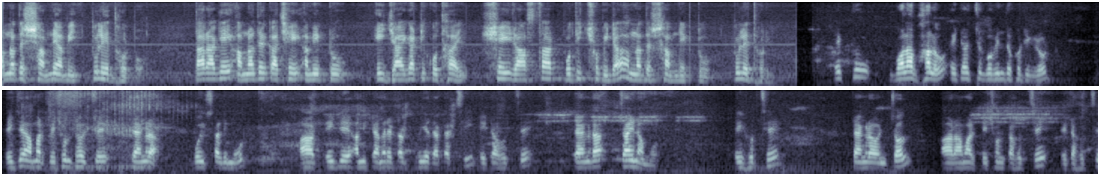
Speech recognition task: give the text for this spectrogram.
আপনাদের সামনে আমি তুলে ধরব। তার আগে আপনাদের কাছে আমি একটু এই জায়গাটি কোথায় সেই রাস্তার প্রতিচ্ছবিটা আপনাদের সামনে একটু তুলে ধরি। একটু বলা ভালো এটা হচ্ছে গোবিন্দ ফটিক রোড। এই যে আমার পেছনটা হচ্ছে ট্যাংরা বৈশালী মোড়। আর এই যে আমি ক্যামেরাটা ঘুরিয়ে দেখাচ্ছি, এটা হচ্ছে ট্যাংরা চায়না মোড়। এই হচ্ছে ট্যাংরা অঞ্চল, আর আমার পেছনটা হচ্ছে, এটা হচ্ছে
